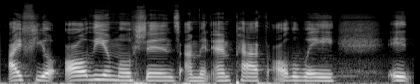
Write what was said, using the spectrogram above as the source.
I feel all the emotions. I'm an empath all the way. It,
